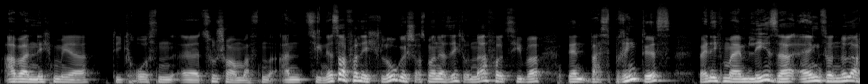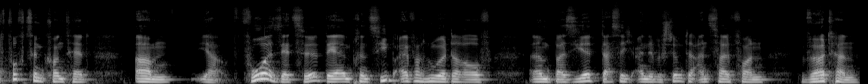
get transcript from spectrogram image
aber nicht mehr die großen äh, Zuschauermassen anziehen. Das ist auch völlig logisch aus meiner Sicht und nachvollziehbar, denn was bringt es, wenn ich meinem Leser irgend so 0815-Content ähm, ja, vorsetze, der im Prinzip einfach nur darauf ähm, basiert, dass ich eine bestimmte Anzahl von Wörtern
